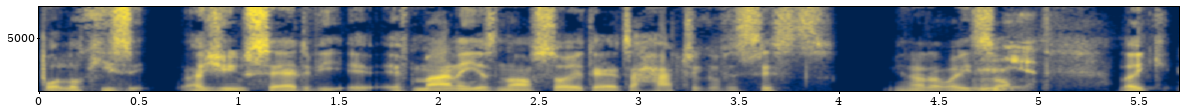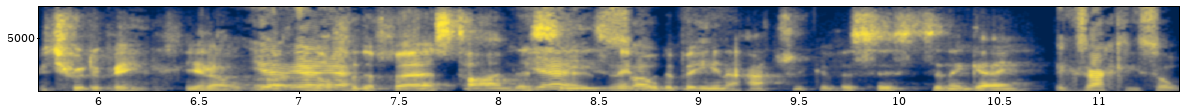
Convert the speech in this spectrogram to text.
But look, he's, as you said, if he, if Mane isn't offside there, it's a hat trick of assists. You know that way. So, yeah. like, which would have been, you know, yeah, yeah, not yeah. for the first time this season. So, it would have been a hat trick of assists in a game. Exactly. So,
